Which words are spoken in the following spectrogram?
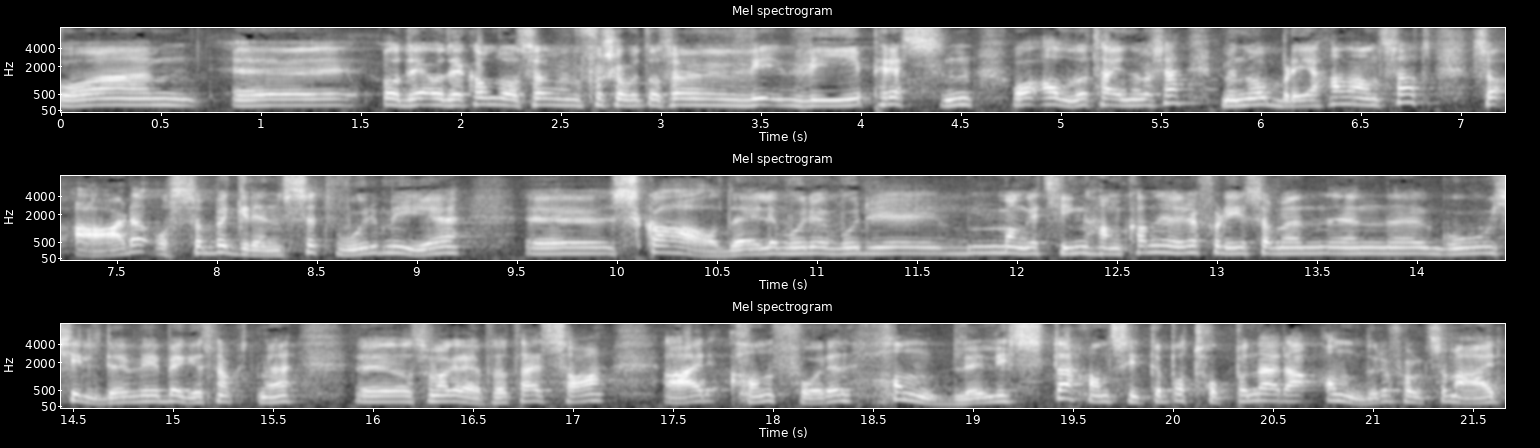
Og, øh, og, det, og det, kan også, for så vidt også vi, i pressen og alle tegne over seg. Men nå ble han ansatt, så er det også begrenset hvor mye øh, skade eller hvor, hvor, mange ting han kan gjøre. fordi som en, en god kilde vi begge snakket med, øh, og som har greie på dette her, sa, er han får en handleliste. Han sitter på toppen der. Det er andre folk som er,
